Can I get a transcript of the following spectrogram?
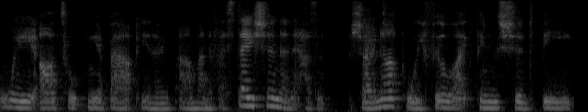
we are talking about you know our manifestation and it hasn't shown up or we feel like things should be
